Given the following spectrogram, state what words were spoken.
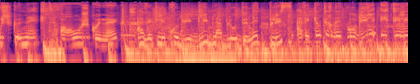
Rouge Connect. En Rouge Connect. Avec les produits Bliblablo de Net Plus, avec Internet mobile et télé.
